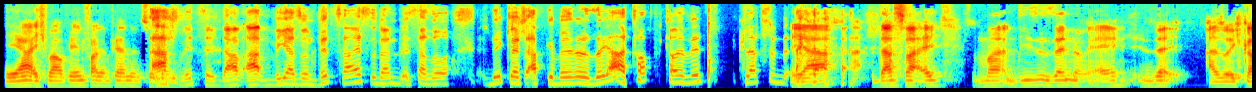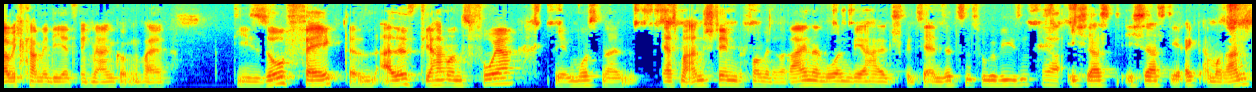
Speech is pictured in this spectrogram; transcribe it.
Ja, ich war auf jeden Fall im Fernsehen zu Ach, sehen. witzig. Da ah, wie er so einen Witz reißt und dann ist da so Niklas abgebildet und so, ja, top, toll Witz, klatschen. Ja, das war echt mal diese Sendung, ey. Also ich glaube, ich kann mir die jetzt nicht mehr angucken, weil die so fake, das ist alles, die haben uns vorher, wir mussten halt erstmal anstehen, bevor wir dann rein, dann wurden wir halt speziellen Sitzen zugewiesen. Ja. Ich saß, ich saß direkt am Rand.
